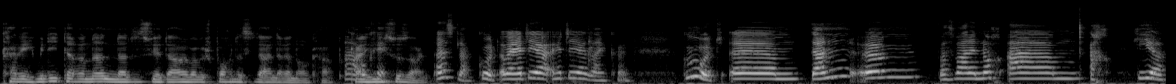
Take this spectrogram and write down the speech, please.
Kann ich mich nicht daran erinnern, dass wir darüber gesprochen dass ich da eine Erinnerung habe. Ah, Kann ich okay. nicht so sagen. Alles klar, gut. Aber hätte ja, hätte ja sein können. Gut, ähm, dann, ähm, was war denn noch? Ähm, ach, hier,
